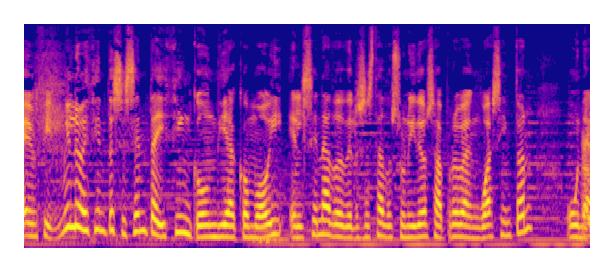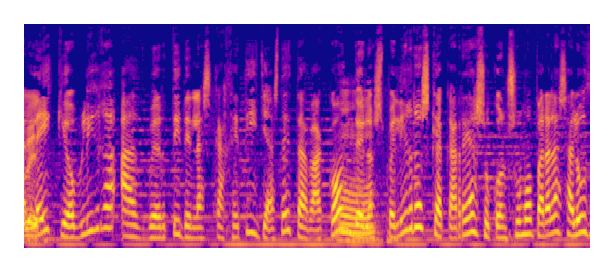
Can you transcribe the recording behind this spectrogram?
En fin, 1965, un día como hoy, el Senado de los Estados Unidos aprueba en Washington una ley que obliga a advertir en las cajetillas de tabaco Mm. de los peligros que acarrea su consumo para la salud.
